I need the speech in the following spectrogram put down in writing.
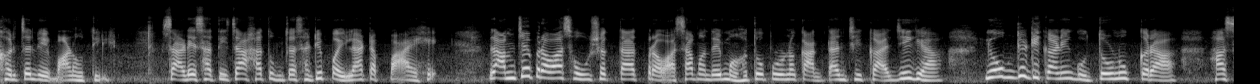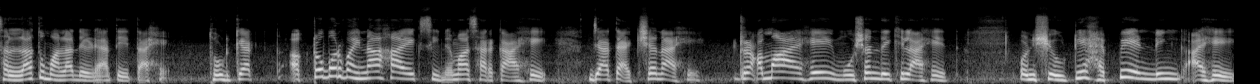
खर्च निर्माण होतील. साडेसातीचा हा तुमच्यासाठी पहिला टप्पा आहे. लांबचे प्रवास होऊ शकतात. प्रवासामध्ये महत्त्वपूर्ण कागदांची काळजी घ्या. योग्य ठिकाणी गुंतवणूक करा. हा सल्ला तुम्हाला देण्यात येत आहे. थोडक्यात ऑक्टोबर महिना हा एक सिनेमासारखा आहे ज्यात ॲक्शन आहे ड्रामा आहे इमोशन देखील आहेत. पण शेवटी हॅपी एंडिंग आहे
